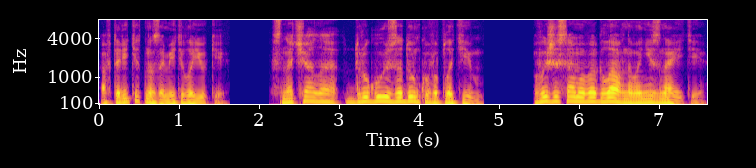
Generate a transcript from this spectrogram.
авторитетно заметила Юки. Сначала другую задумку воплотим. Вы же самого главного не знаете.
